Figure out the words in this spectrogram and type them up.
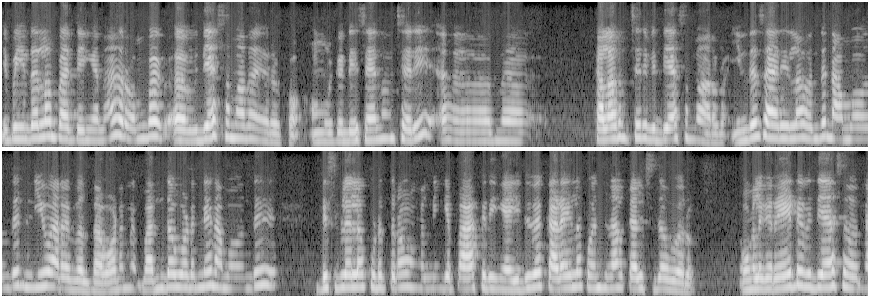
இப்ப இதெல்லாம் பாத்தீங்கன்னா ரொம்ப வித்தியாசமா தான் இருக்கும். உங்களுக்கு டிசைனும் சரி கலரும் சரி வித்தியாசமா இருக்கும். இந்த saree வந்து நம்ம வந்து நியூ அரைவல் தான். உடனே வந்த உடனே நம்ம வந்து டிஸ்பிளேல கொடுத்துறோம். உங்களுக்கு நீங்க பாக்குறீங்க. இதுவே கடையில கொஞ்ச நாள் கழிச்சு தான் வரும். உங்களுக்கு ரேட்டு வித்தியாசம்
